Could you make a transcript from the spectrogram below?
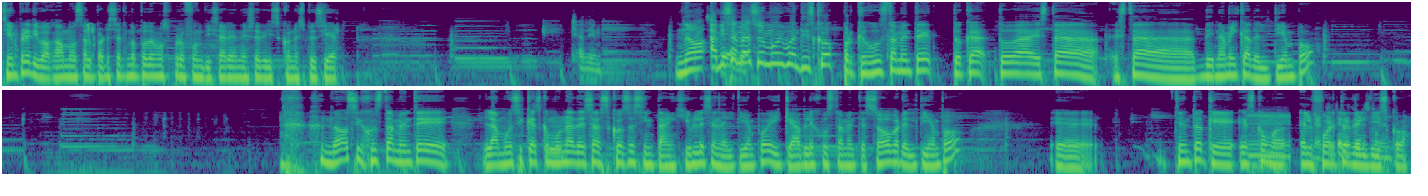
siempre divagamos. Al parecer no podemos profundizar en ese disco en especial. Chale. No, a mí Sí, se me hace un muy buen disco porque justamente toca toda esta, esta dinámica del tiempo. no, si justamente la música es como una de esas cosas intangibles en el tiempo y que hable justamente sobre el tiempo. eh, siento que es como Mm, ¿a el fuerte del disco.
